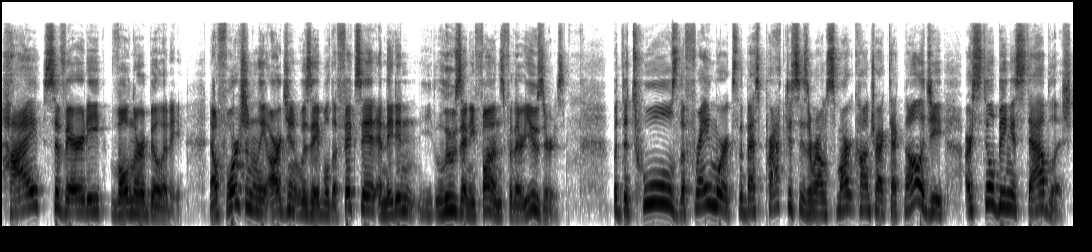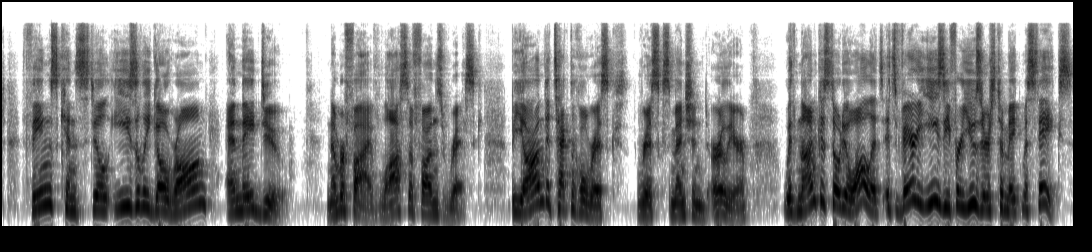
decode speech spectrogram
high severity vulnerability. Now, fortunately, Argent was able to fix it and they didn't lose any funds for their users. But the tools, the frameworks, the best practices around smart contract technology are still being established. Things can still easily go wrong, and they do. Number five, loss of funds risk. Beyond the technical risks, risks mentioned earlier, With non custodial wallets, it's very easy for users to make mistakes.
